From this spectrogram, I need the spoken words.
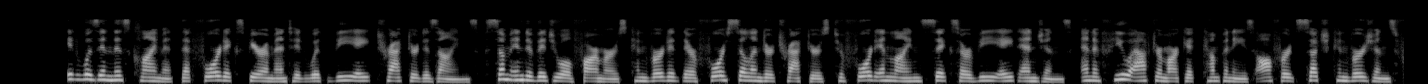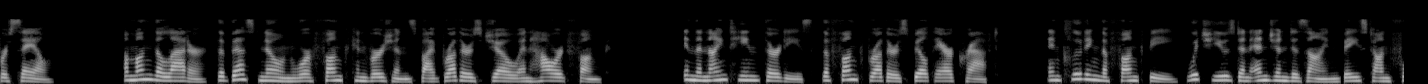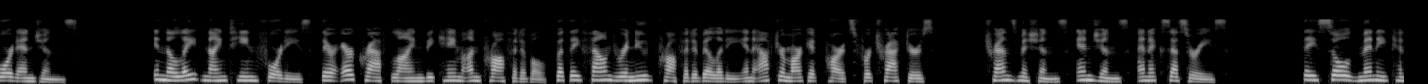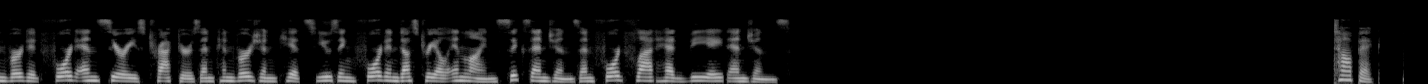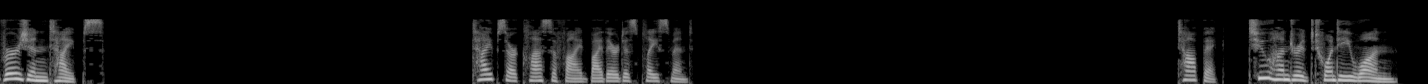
It was in this climate that Ford experimented with V8 tractor designs. Some individual farmers converted their four-cylinder tractors to Ford inline 6 or V8 engines, and a few aftermarket companies offered such conversions for sale. Among the latter, the best known were Funk conversions by brothers Joe and Howard Funk. In the 1930s, the Funk brothers built aircraft, including the Funk B, which used an engine design based on Ford engines. In the late 1940s, their aircraft line became unprofitable, but they found renewed profitability in aftermarket parts for tractors, transmissions, engines, and accessories. They sold many converted Ford N-Series tractors and conversion kits using Ford Industrial Inline 6 engines and Ford Flathead V8 engines. Topic: Version types. Types are classified by their displacement. Topic: 221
